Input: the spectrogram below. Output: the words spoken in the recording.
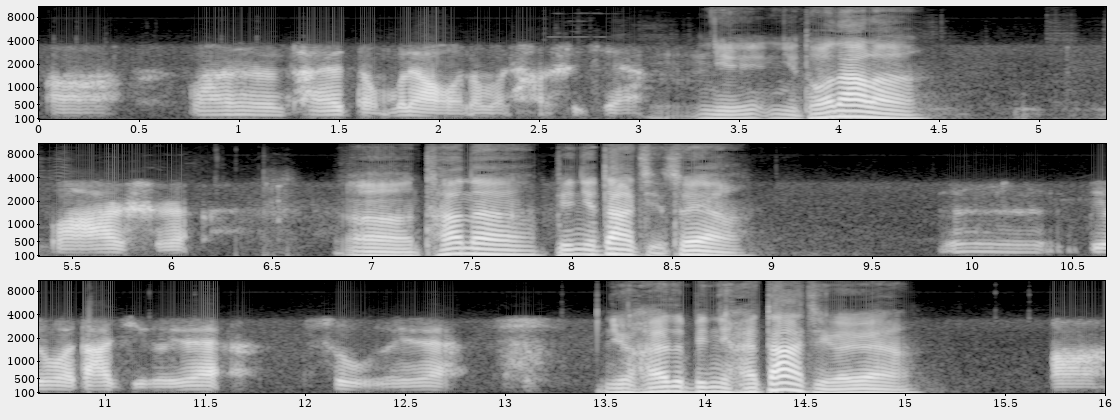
啊，完了，他也等不了我那么长时间。你你多大了？我二十。嗯，他呢？比你大几岁啊？嗯，比我大几个月，四五个月。女孩子比你还大几个月啊？啊。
